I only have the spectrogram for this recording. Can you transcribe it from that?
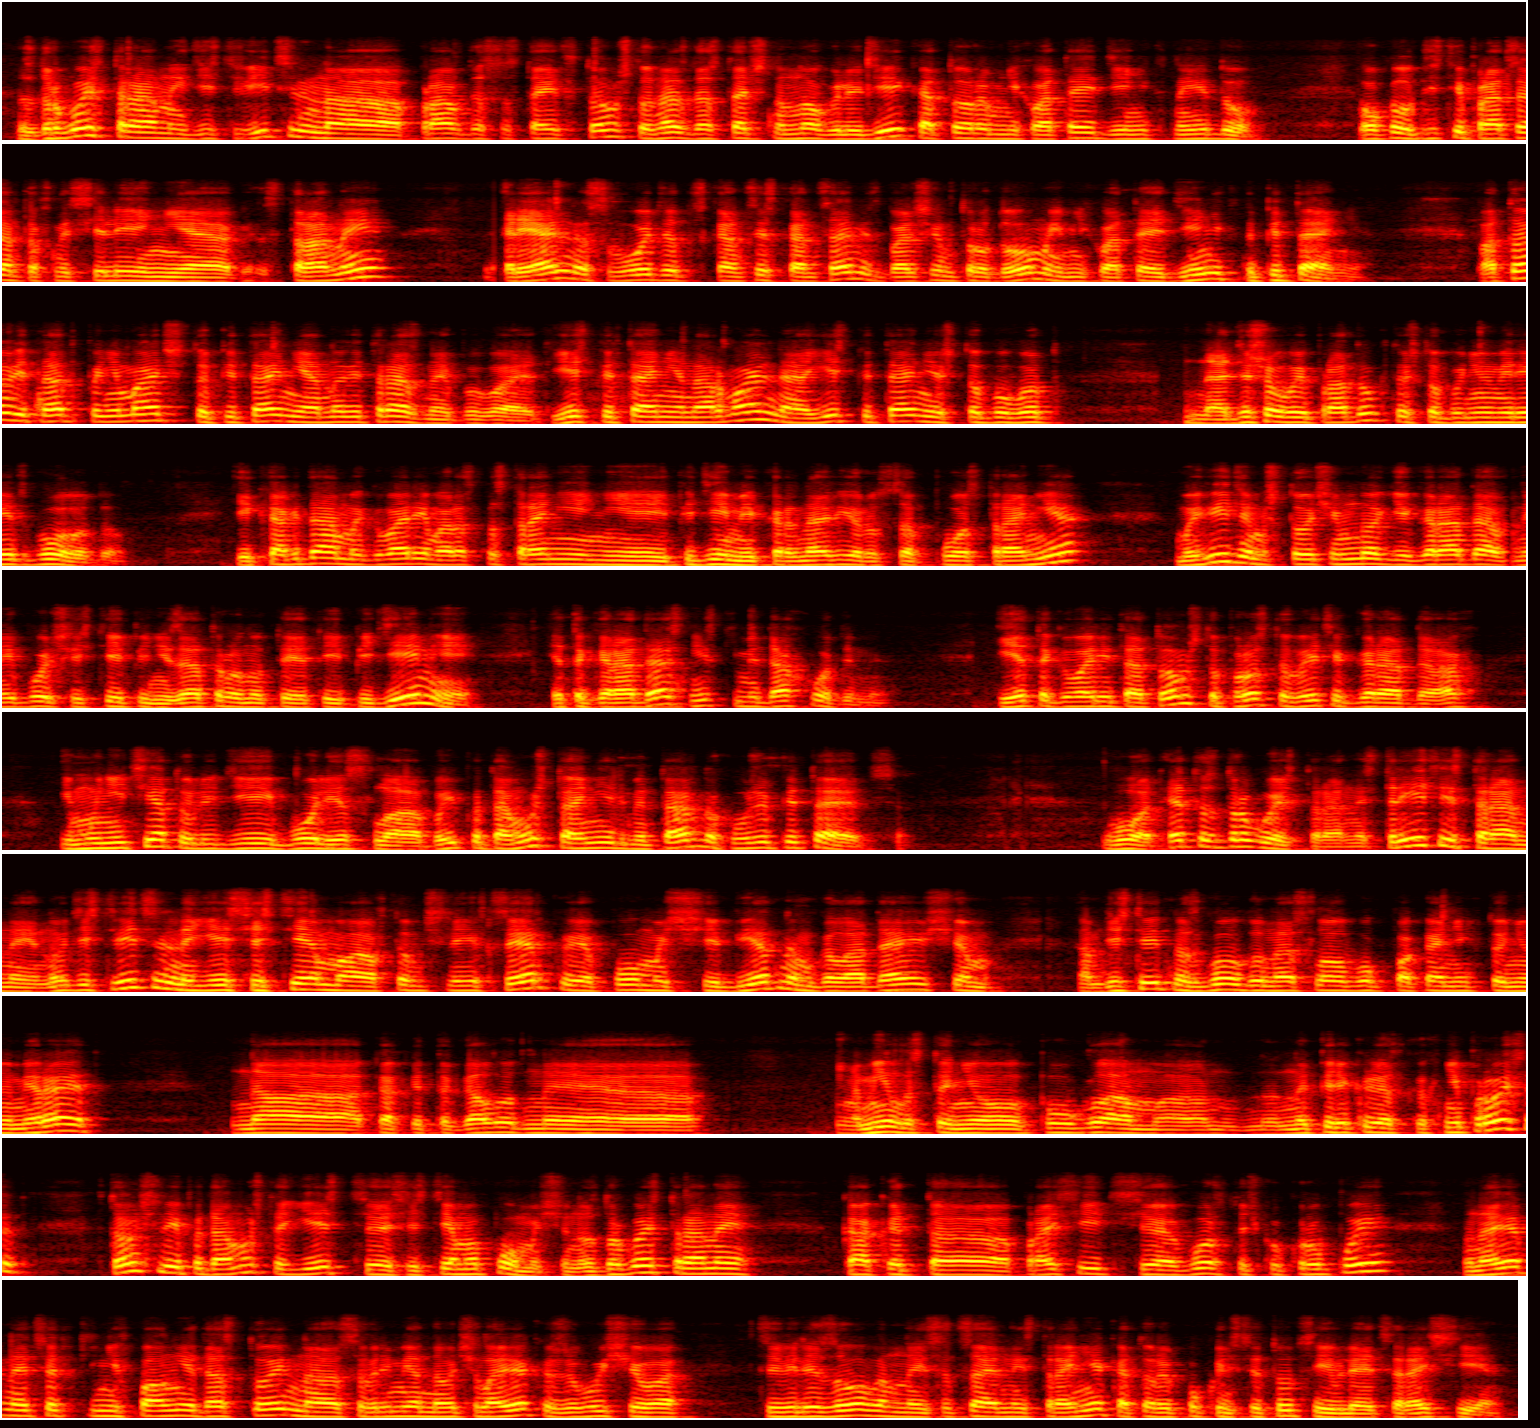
С другой стороны, действительно, правда состоит в том, что у нас достаточно много людей, которым не хватает денег на еду. Около 10% населения страны реально сводят с концы с концами, с большим трудом, им не хватает денег на питание. Потом ведь надо понимать, что питание, оно ведь разное бывает. Есть питание нормальное, а есть питание, чтобы вот дешевые продукты, чтобы не умереть с голоду. И когда мы говорим о распространении эпидемии коронавируса по стране, мы видим, что очень многие города в наибольшей степени затронуты этой эпидемией, это города с низкими доходами. И это говорит о том, что просто в этих городах иммунитет у людей более слабый, потому что они элементарно хуже питаются. Вот, это с другой стороны. С третьей стороны, ну, действительно, есть система, в том числе и в церкви, помощи бедным, голодающим. Там действительно с голоду, на слава богу, пока никто не умирает. На, как это, голодные э, милостыню по углам э, на перекрестках не просят. В том числе и потому, что есть э, система помощи. Но с другой стороны, как это просить горсточку крупы, ну, наверное, это все-таки не вполне достойно современного человека, живущего цивилизованной социальной стране, которой по Конституции является Россия.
